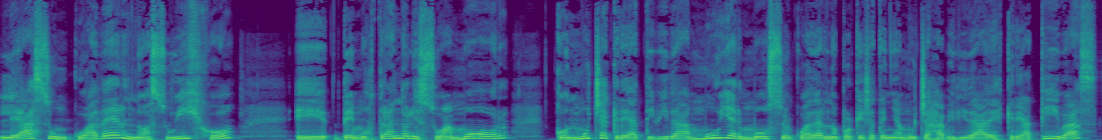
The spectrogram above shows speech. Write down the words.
le hace un cuaderno a su hijo eh, demostrándole su amor con mucha creatividad, muy hermoso el cuaderno porque ella tenía muchas habilidades creativas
